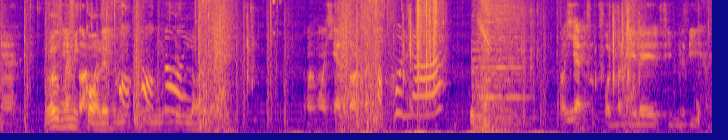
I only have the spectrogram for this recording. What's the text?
ไงเออไม่มีเก่อเลยคนนี้คนนี้เรียบร้อยแล้วหัวหัวแคนก่อนนะขอบคุณนะหัวแคนฝึกฝนมาดีเลยฝีมือดีครับ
